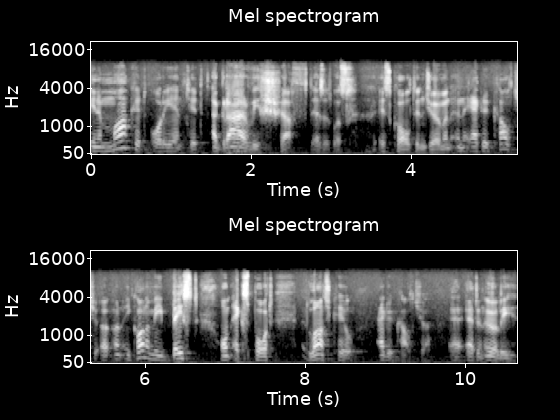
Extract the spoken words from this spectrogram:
in a market-oriented Agrarwirtschaft, as it was is called in German, an agriculture, uh, an economy based on export, large-scale agriculture uh, at an early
